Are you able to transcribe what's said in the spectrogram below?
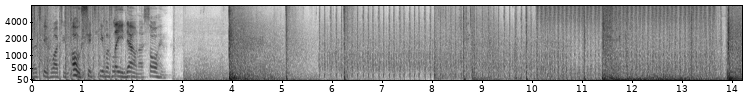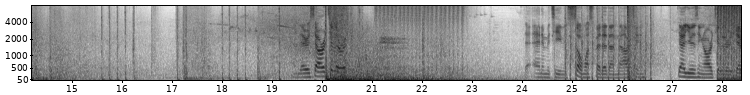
Let's keep watching. Oh shit, he was laying down, I saw him. And there is our artillery. The enemy team is so much better than our team. They are using artillery. They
